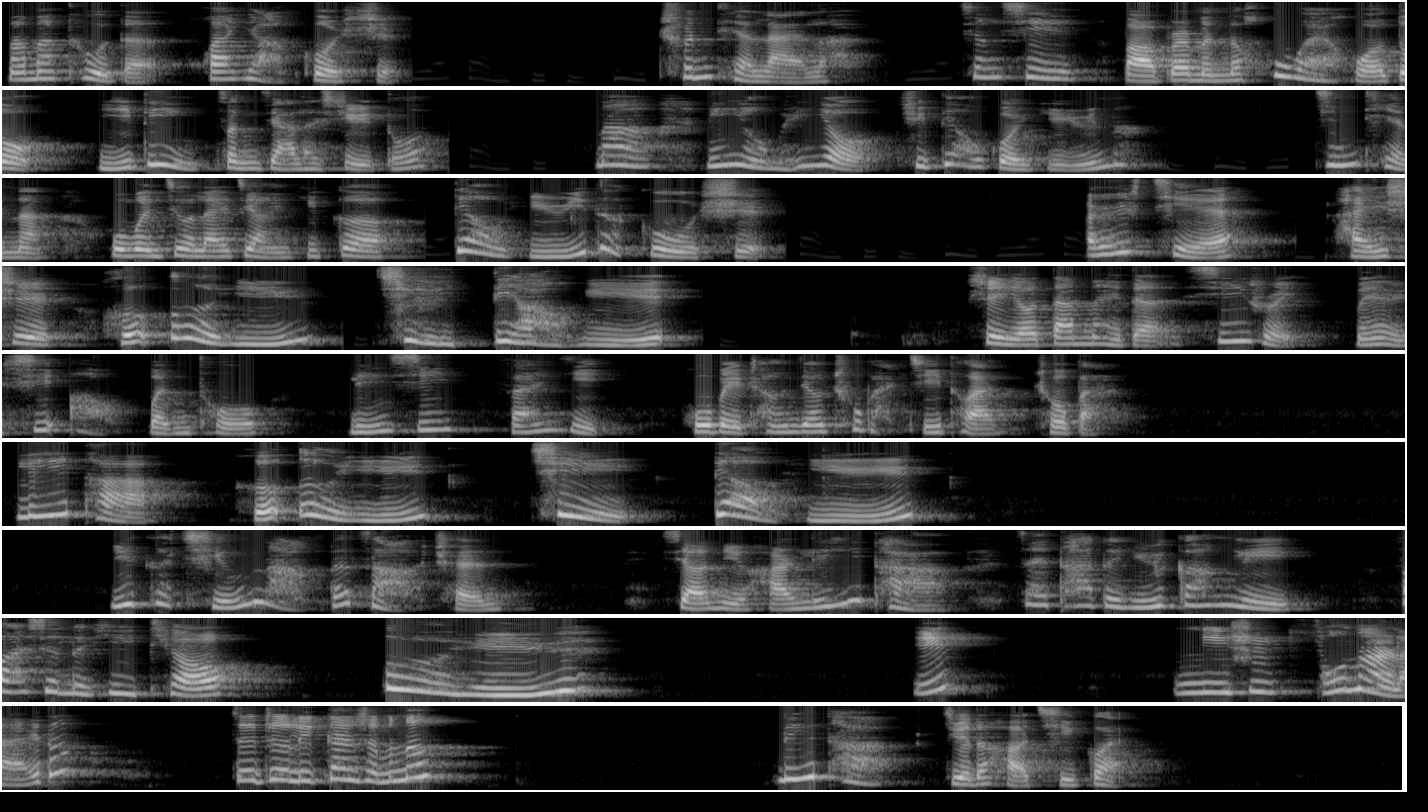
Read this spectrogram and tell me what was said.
妈妈兔的花样故事。春天来了，相信宝贝们的户外活动一定增加了许多。那你有没有去钓过鱼呢？今天呢，我们就来讲一个钓鱼的故事，而且还是和鳄鱼去钓鱼。是由丹麦的希瑞·梅尔西奥文图。林夕翻译，湖北长江出版集团出版。丽塔和鳄鱼去钓鱼。一个晴朗的早晨，小女孩丽塔在她的鱼缸里发现了一条鳄鱼。咦，你是从哪儿来的？在这里干什么呢？丽塔觉得好奇怪，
